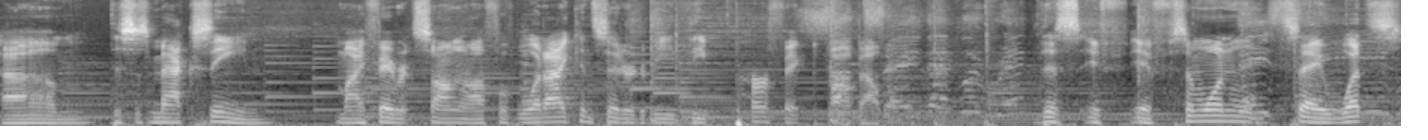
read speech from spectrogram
Um, this is Maxine, my favorite song off of what I consider to be the perfect pop album. This, if if someone will say what's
